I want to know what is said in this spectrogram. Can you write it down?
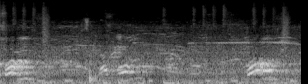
foco, foco, foco.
